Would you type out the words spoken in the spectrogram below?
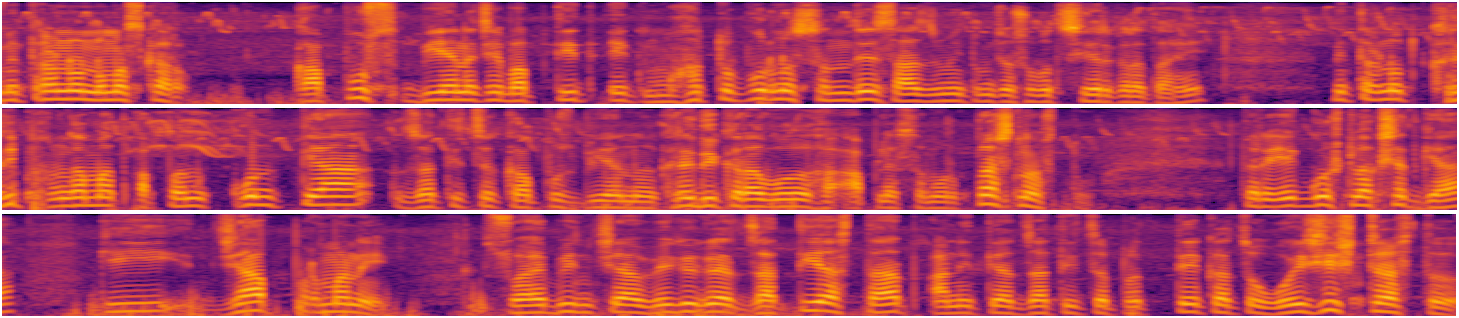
मित्रांनो नमस्कार. कापूस बियाण्याच्या बाबतीत एक महत्त्वपूर्ण संदेश आज मी तुमच्यासोबत शेअर करत आहे. मित्रांनो खरीप हंगामात आपण कोणत्या जातीचं कापूस बियाणं खरेदी करावं हा आपल्यासमोर प्रश्न असतो. तर एक गोष्ट लक्षात घ्या की ज्याप्रमाणे सोयाबीनच्या वेगवेगळ्या जाती असतात आणि त्या जातीचं प्रत्येकाचं वैशिष्ट्य असतं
